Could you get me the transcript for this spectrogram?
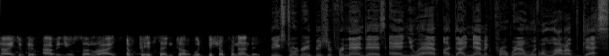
95th Avenue, Sunrise. The Faith Center with Bishop Fernandez. The extraordinary Bishop Fernandez, and you have a dynamic program with a lot of guests.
